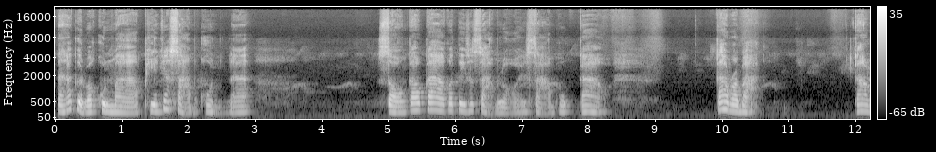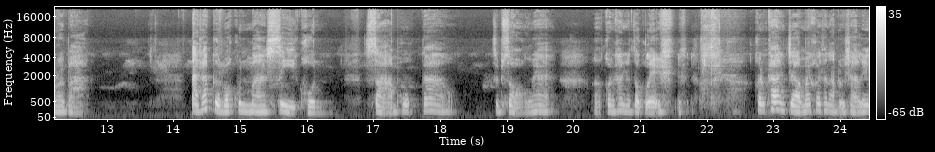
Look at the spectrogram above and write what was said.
แต่ถ้าเกิดว่าคุณมาเพียงแค่สามคนนะสองเก้าเก้าก็ตีสักสามร้อยสามหกเก้าเก้าร้อยบาทเก้าร้อยบาท แต่ถ้าเกิดว่าคุณมาสี่คนสามหกเก้า สิบสองนะฮะเอ่อค่อนข้างจะตกเลข ค่อนข้างจะไม่ค่อยถนัดวิชาเลข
